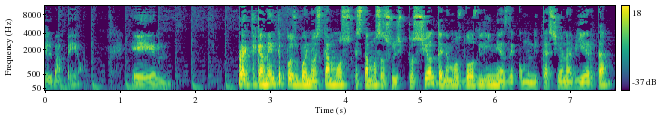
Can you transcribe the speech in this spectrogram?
el vapeo. Eh, prácticamente, pues bueno, estamos, estamos a su disposición. Tenemos dos líneas de comunicación abierta,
